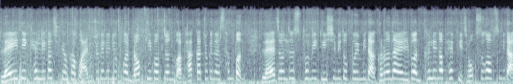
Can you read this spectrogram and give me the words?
레이디 켈리가 추격하고 안쪽에는 6번 럭키 법전과 바깥쪽에는 3번 레전드 스톰이 뒷심이 돋보입니다. 그러나 1번 클린업 해피 적수가 없습니다.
